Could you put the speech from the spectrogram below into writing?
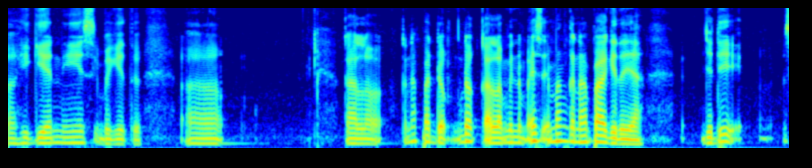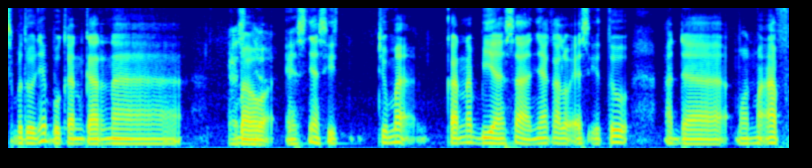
uh, higienis begitu. Uh, kalau kenapa dok dok kalau minum es emang kenapa gitu ya? Jadi sebetulnya bukan karena esnya. bawa esnya sih, cuma karena biasanya kalau es itu ada mohon maaf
